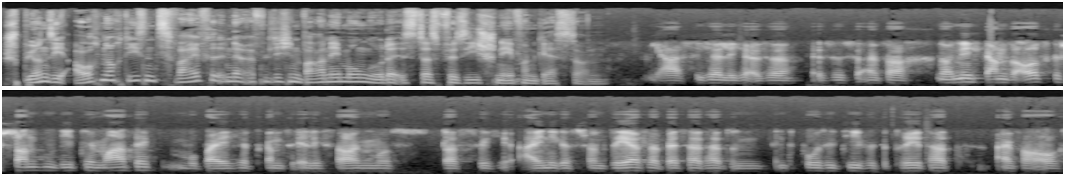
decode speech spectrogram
Spüren Sie auch noch diesen Zweifel in der öffentlichen Wahrnehmung oder ist das für Sie Schnee von gestern? Ja, sicherlich. Also es ist einfach noch nicht ganz ausgestanden, die Thematik. Wobei ich jetzt ganz ehrlich sagen muss, dass sich einiges schon sehr verbessert hat und ins Positive gedreht hat. Einfach auch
